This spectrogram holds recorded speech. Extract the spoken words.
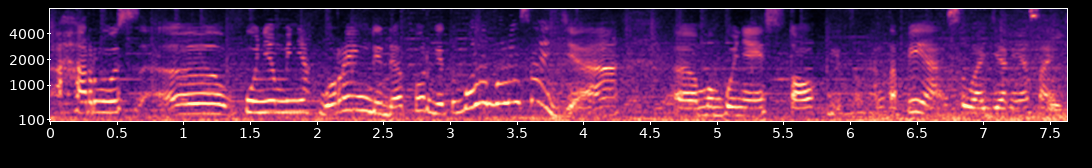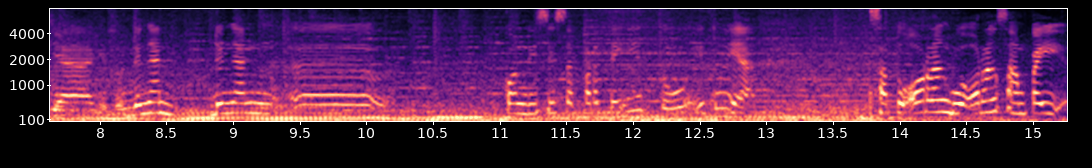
harus eh, punya minyak goreng di dapur gitu. Boleh-boleh saja eh, mempunyai stok gitu kan. Tapi ya sewajarnya saja gitu. Dengan dengan eh, kondisi seperti itu, itu ya satu orang, dua orang sampai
